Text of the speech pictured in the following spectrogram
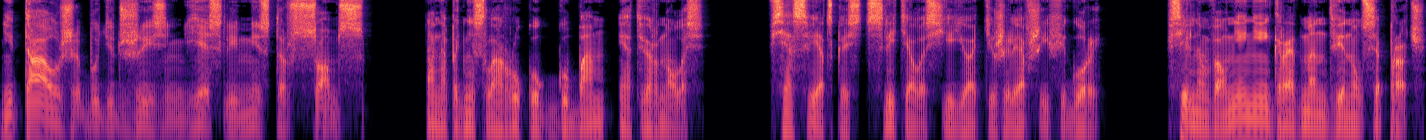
Не та уже будет жизнь, если мистер Сомс...» Она поднесла руку к губам и отвернулась. Вся светскость слетела с ее оттяжелевшей фигуры. В сильном волнении Грэдман двинулся прочь.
